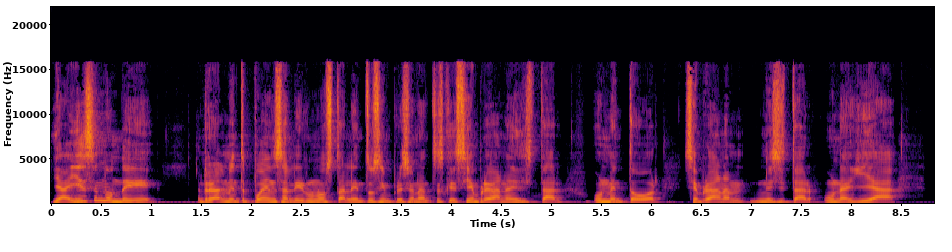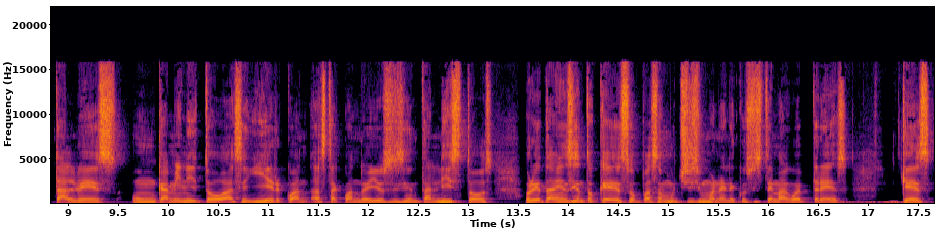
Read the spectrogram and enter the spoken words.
Y ahí es en donde realmente pueden salir unos talentos impresionantes que siempre van a necesitar un mentor, siempre van a necesitar una guía, tal vez un caminito a seguir hasta cuando ellos se sientan listos, porque también siento que eso pasa muchísimo en el ecosistema Web3, que es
